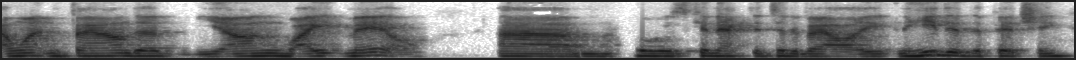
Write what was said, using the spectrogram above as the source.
I went and found a young white male um, who was connected to the Valley, and he did the pitching.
